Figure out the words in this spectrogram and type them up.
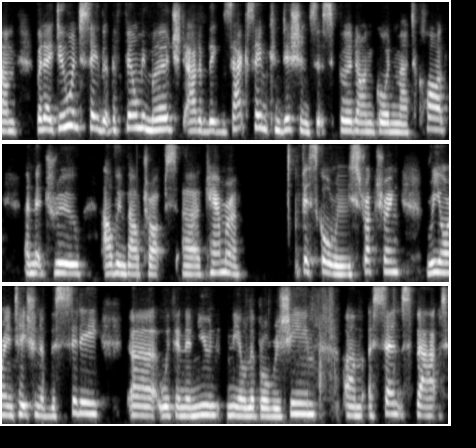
Um, but I do want to say that the film emerged out of the exact same conditions that spurred on Gordon Matta Clark and that drew Alvin Baltrop's uh, camera fiscal restructuring, reorientation of the city uh, within a new neoliberal regime, um, a sense that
